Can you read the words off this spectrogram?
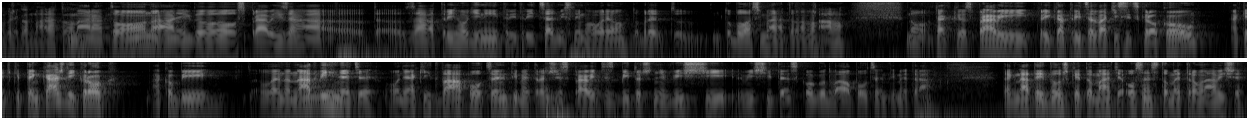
Napríklad maratón. Maratón a niekto ho spraví za, za 3 hodiny, 3.30 myslím hovoril. Dobre, to, to bol asi maratón, áno? Áno. No, tak spraví príklad 32 tisíc krokov a keď ten každý krok akoby len nadvihnete o nejakých 2,5 cm, čiže spravíte zbytočne vyšší, vyšší ten skok o 2,5 cm, tak na tej dĺžke to máte 800 metrov navyše.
